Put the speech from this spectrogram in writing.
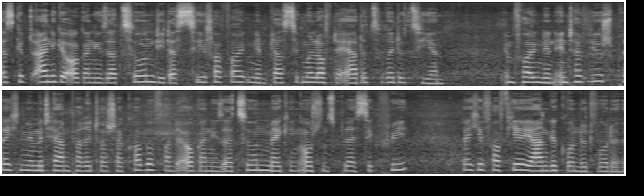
Es gibt einige Organisationen, die das Ziel verfolgen, den Plastikmüll auf der Erde zu reduzieren. Im folgenden Interview sprechen wir mit Herrn Paritosh Jacobe von der Organisation Making Oceans Plastic Free, welche vor vier Jahren gegründet wurde.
